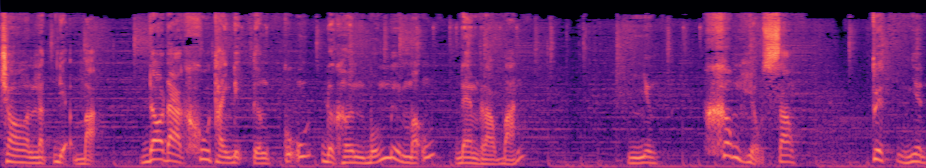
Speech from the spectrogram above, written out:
cho lập địa bạ đo đạc khu thành định tường cũ được hơn 40 mẫu đem rao bán. Nhưng không hiểu sao, tuyệt nhiên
